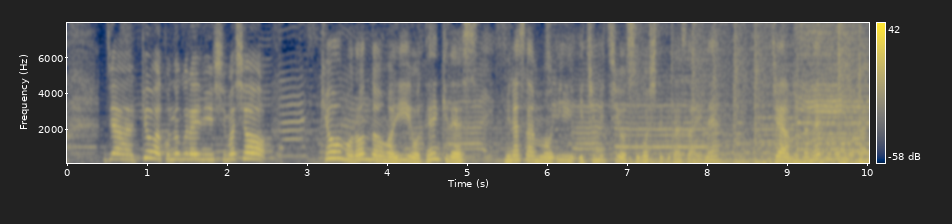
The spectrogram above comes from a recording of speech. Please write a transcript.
じゃあ今日はこのぐらいにしましょう。今日もロンドンはいいお天気です。皆さんもいい一日を過ごしてくださいね。じゃあまたね。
